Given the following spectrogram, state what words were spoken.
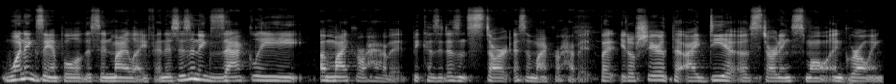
one example of this in my life, and this isn't exactly a micro habit because it doesn't start as a micro habit, but it'll share the idea of starting small and growing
